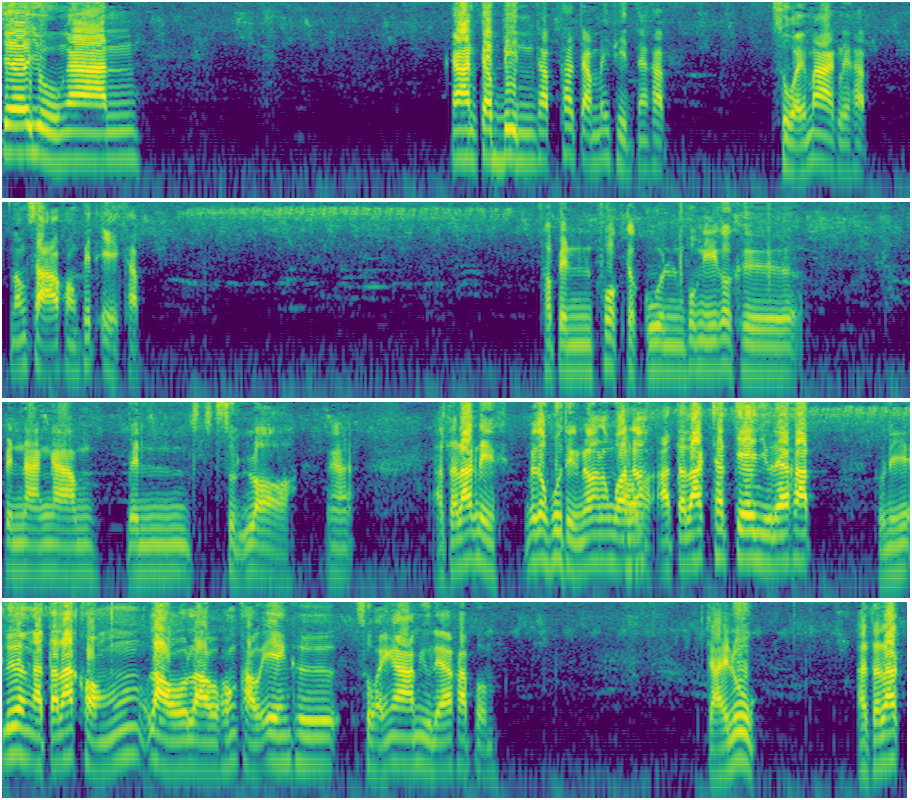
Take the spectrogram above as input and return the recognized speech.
เจออยู่งาน งานกระบินครับ ถ้าจำไม่ผิดนะครับ สวยมากเลยครับ น้องสาวของเพชรเอกครับ ถ้าเป็นพวกตระกูลพวกนี้ก็คือ เป็นนางงามเป็นสุดหล่อนะฮะอัตลักษณ์นี่ไม่ต้องพูดถึงเนาะน้องบอลเนาะอัตลักษณ์ชัดเจนอยู่แล้วครับ ตัวนี้เรื่องอัตลักษณ์ของเหล่าเหล่าของเขาเองคือสวยงามอยู่แล้วครับ ผม จ่ายลูก อัตลักษณ์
